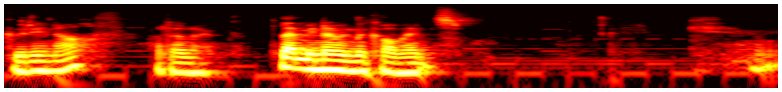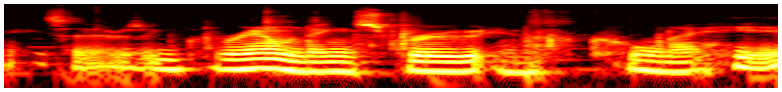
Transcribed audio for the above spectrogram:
good enough. I don't know. Let me know in the comments. Okay, so there is a grounding screw in the corner here.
